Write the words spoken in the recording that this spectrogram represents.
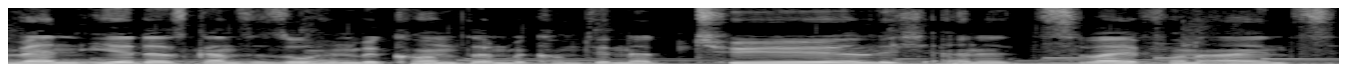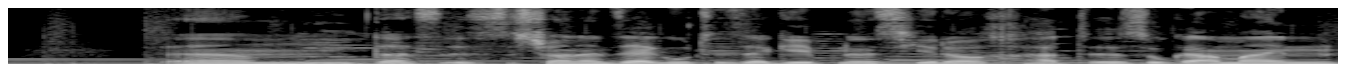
Wenn ihr das Ganze so hinbekommt, dann bekommt ihr natürlich eine 2 von 1. Ähm, das ist schon ein sehr gutes Ergebnis, jedoch hat sogar meine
